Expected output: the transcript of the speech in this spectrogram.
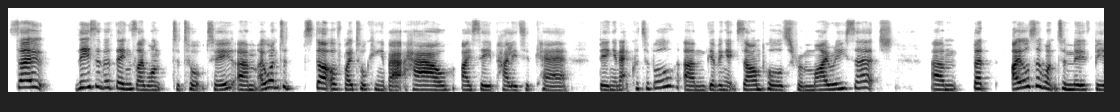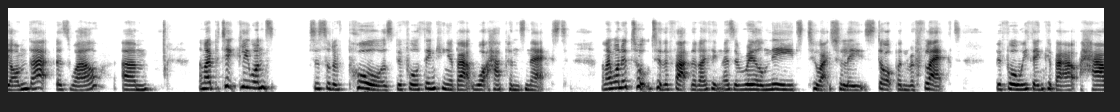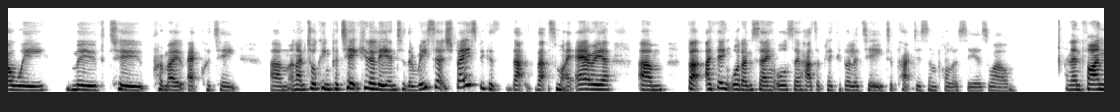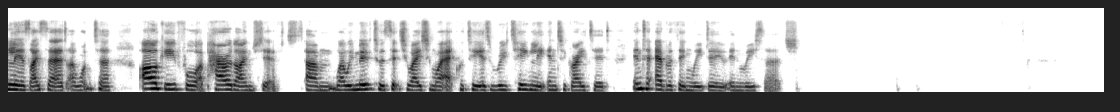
So these are the things I want to talk to. Um, I want to start off by talking about how I see palliative care being inequitable, um, giving examples from my research. Um, but I also want to move beyond that as well. Um, and I particularly want to sort of pause before thinking about what happens next. And I want to talk to the fact that I think there's a real need to actually stop and reflect before we think about how we move to promote equity Um, and I'm talking particularly into the research space because that, that's my area. Um, but I think what I'm saying also has applicability to practice and policy as well. And then finally, as I said, I want to argue for a paradigm shift um, where we move to a situation where equity is routinely integrated into everything we do in research.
